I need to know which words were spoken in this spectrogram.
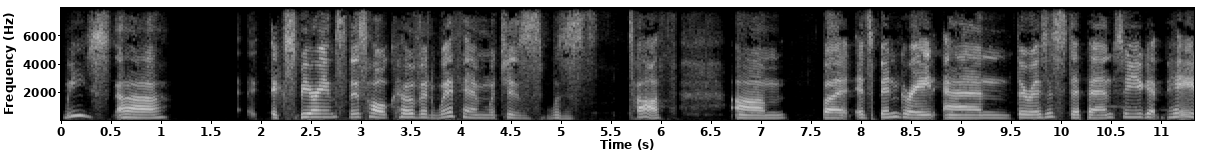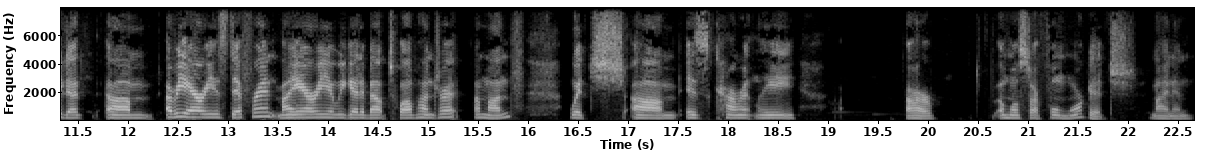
we uh, experienced this whole COVID with him, which is was tough. Um, but it's been great. And there is a stipend, so you get paid. At, um, every area is different. My area, we get about twelve hundred a month, which um, is currently our almost our full mortgage, mine and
